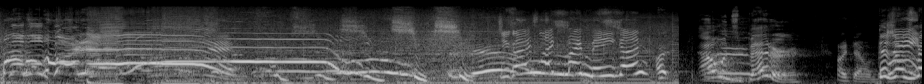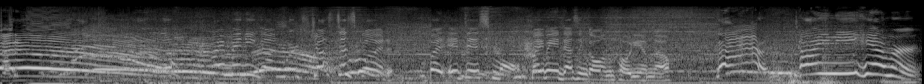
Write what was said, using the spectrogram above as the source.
Bubble party! Do you guys like my minigun? That one's better. I like that one. This one's better! My minigun works just as good, but it is small. Maybe it doesn't go on the podium though. Ah! Tiny hammer!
